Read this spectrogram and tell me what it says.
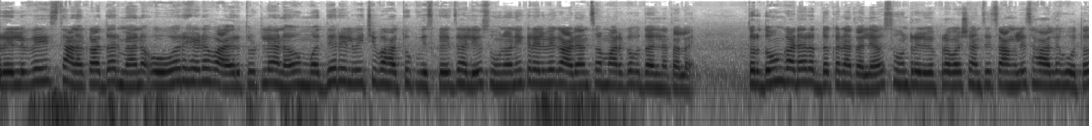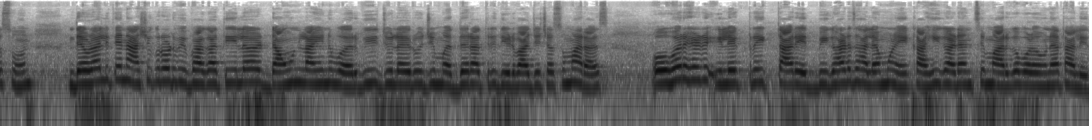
रेल्वे स्थानकादरम्यान ओव्हरहेड वायर तुटल्यानं मध्य रेल्वेची वाहतूक विस्कळीत झाली असून अनेक रेल्वे गाड्यांचा मार्ग बदलण्यात आला आहे तर दोन गाड्या रद्द करण्यात आल्या असून रेल्वे प्रवाशांचे चांगलेच हाल होत असून देवळाली ते नाशिक रोड विभागातील डाऊन लाईनवर वीस जुलै रोजी मध्यरात्री दीड वाजेच्या सुमारास ओव्हरहेड इलेक्ट्रिक तारेत बिघाड झाल्यामुळे काही गाड्यांचे मार्ग वळवण्यात आलेत.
